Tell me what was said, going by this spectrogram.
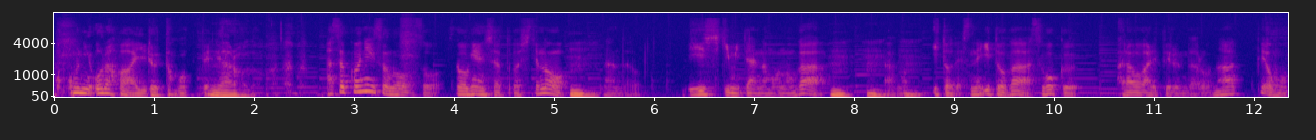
ここにオラファーいると思って、なるほど。あそこにそのそう表現者としての、うん。なんだろう美意識みたいなものが、うんうんあの糸ですね。糸がすごく現れてるんだろうなって思っ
